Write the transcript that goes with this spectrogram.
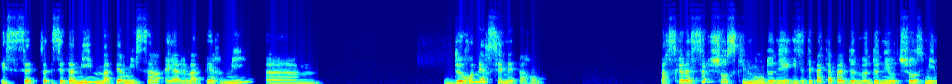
Et cette, cette amie m'a permis ça et elle m'a permis euh, de remercier mes parents parce que la seule chose qu'ils m'ont donnée, ils n'étaient pas capables de me donner autre chose, mais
